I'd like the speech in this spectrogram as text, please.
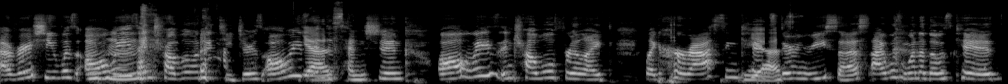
ever. She was always mm-hmm. in trouble with the teachers, always yes. in detention, always in trouble for like like harassing kids yes. during recess. I was one of those kids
